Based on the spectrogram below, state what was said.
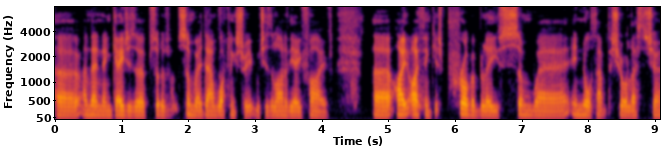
uh, and then engages a sort of somewhere down Watling Street, which is the line of the A5. Uh, I, I think it's probably somewhere in Northamptonshire or Leicestershire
